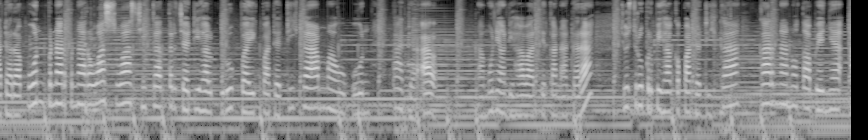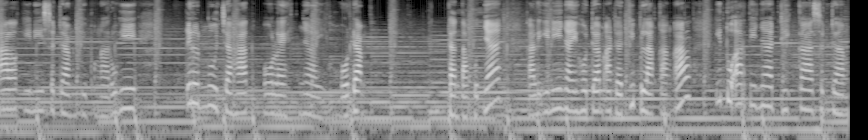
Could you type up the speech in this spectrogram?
Adara pun benar-benar was-was jika terjadi hal buruk baik pada Dika maupun pada Al. Namun yang dikhawatirkan Adara justru berpihak kepada Dika karena notabene Al kini sedang dipengaruhi ilmu jahat oleh Nyai Hodam. Dan takutnya Kali ini Nyai Hodam ada di belakang Al Itu artinya Dika sedang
